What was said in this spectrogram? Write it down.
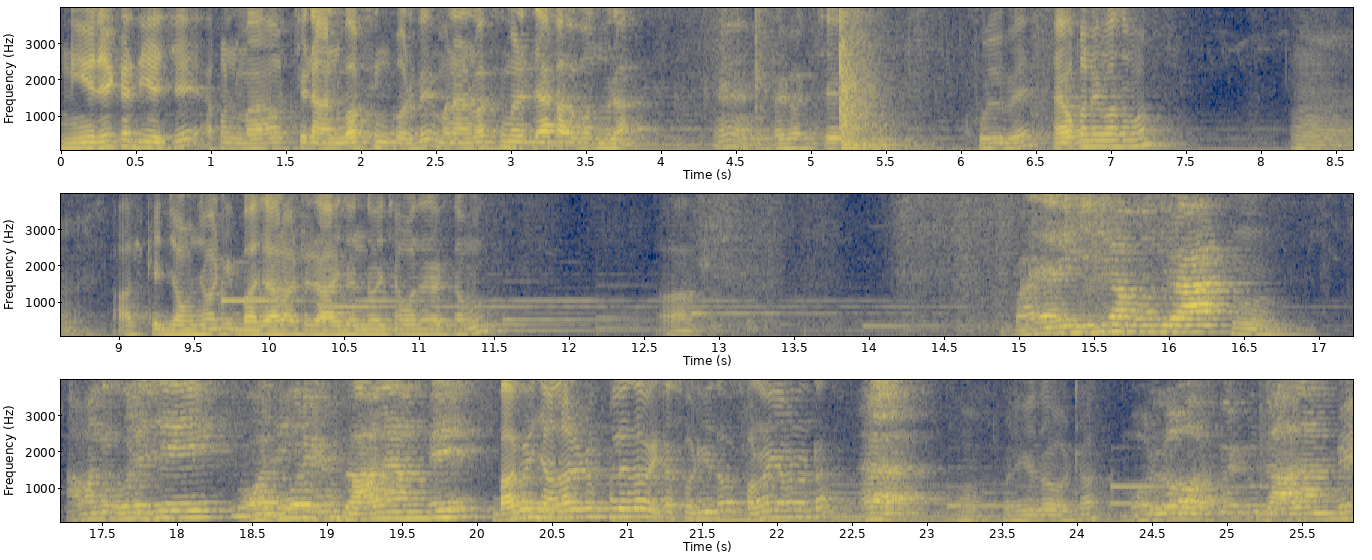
নিয়ে রেখে দিয়েছে। এখন মা হচ্ছে এটা আনবক্সিং করবে। মানে আনবক্সিং মানে দেখাবে বন্ধুরা। হ্যাঁ এটাকে হচ্ছে খুলবে। হ্যাঁ ওখানে বসো হ্যাঁ আজকে জমজমাটি বাজার হাটের আয়োজন রয়েছে আমাদের একদম। আর বাজারে গিয়েছিলাম বন্ধুরা। আমাকে বলেছে অল্প একটু ডাল আনবে। বাবু এই জানলাটা একটু খুলে দাও এটা সরিয়ে দাও। সরানো যাবে ওটা? হ্যাঁ। সরিয়ে দাও ওটা। বলল অল্প একটু ডাল আনবে।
